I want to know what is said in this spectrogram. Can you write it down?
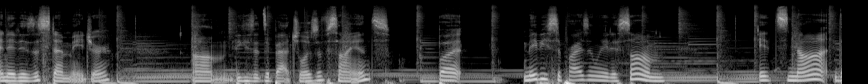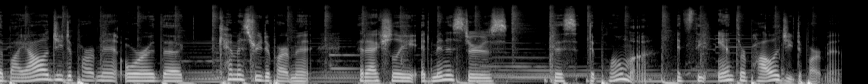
and it is a STEM major um, because it's a bachelor's of science. But maybe surprisingly to some, it's not the biology department or the chemistry department that actually administers this diploma. It's the anthropology department.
